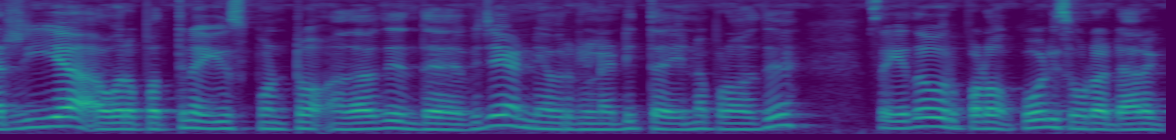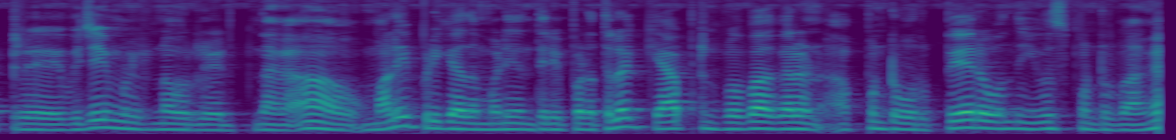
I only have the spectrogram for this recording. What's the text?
நிறைய அவரை பற்றின யூஸ் பண்ணிட்டோம். அதாவது இந்த விஜய் அண்ணி அவர்கள் நடித்த என்ன படம் அது? ஸோ ஏதோ ஒரு படம் கோலி சோடா டேரக்டர் விஜய் மில்டன் அவர்கள் எடுத்தாங்க ஆ மலை பிடிக்காத மனிதன் திரைப்படத்தில் கேப்டன் பிரபாகரன் அப்படின்ற ஒரு பேரை வந்து யூஸ் பண்ணிருப்பாங்க.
